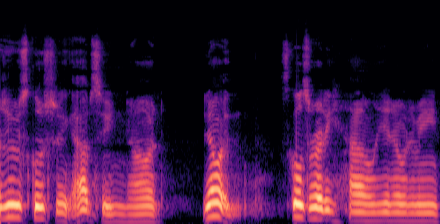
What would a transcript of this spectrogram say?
I do school shooting? Absolutely not. You know what? School's already hell, you know what I mean?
